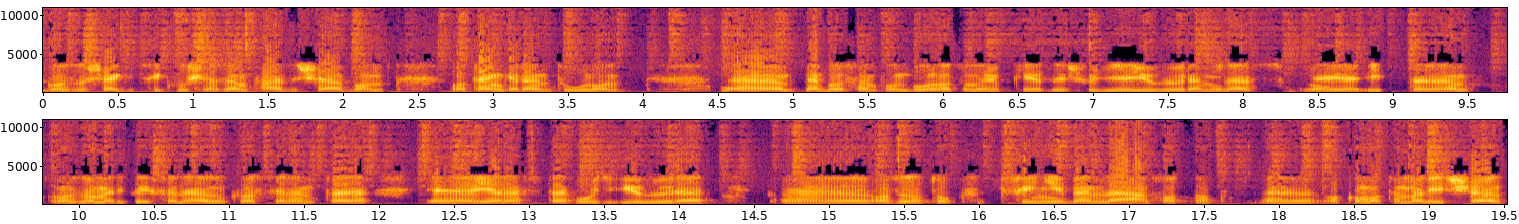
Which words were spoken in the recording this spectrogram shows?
gazdasági ciklus ezen fázisában a tengeren túlon. Ebből a szempontból az a nagyobb kérdés, hogy ugye jövőre mi lesz. Itt az amerikai fedelnök azt jelente, jelezte, hogy jövőre az adatok fényében leállhatnak a kamatemeléssel,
